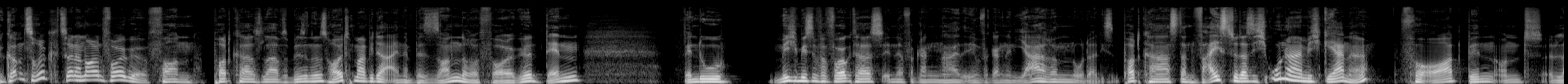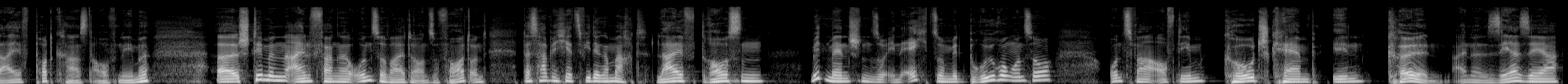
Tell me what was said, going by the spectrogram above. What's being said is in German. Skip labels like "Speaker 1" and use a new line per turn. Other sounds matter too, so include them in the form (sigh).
Willkommen zurück zu einer neuen Folge von Podcast Loves Business. Heute mal wieder eine besondere Folge, denn wenn du mich ein bisschen verfolgt hast in der Vergangenheit, in den vergangenen Jahren oder diesen Podcast, dann weißt du, dass ich unheimlich gerne vor Ort bin und live Podcast aufnehme, äh, Stimmen einfange und so weiter und so fort. Und das habe ich jetzt wieder gemacht. Live draußen mit Menschen, so in echt, so mit Berührung und so. Und zwar auf dem Coach Camp in Köln. Eine sehr, sehr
